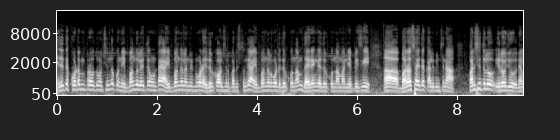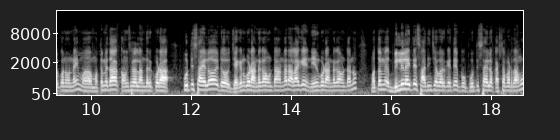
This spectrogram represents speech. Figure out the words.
ఏదైతే కూటమి ప్రభుత్వం వచ్చిందో కొన్ని ఇబ్బందులు అయితే ఉంటాయి. ఆ ఇబ్బందులన్నింటిని కూడా ఎదుర్కోవాల్సిన పరిస్థితి ఆ ఇబ్బందులు కూడా ఎదుర్కొందాం ధైర్యంగా ఎదుర్కొందాం అని చెప్పేసి భరోసా అయితే కల్పించిన పరిస్థితులు ఈరోజు నెలకొని ఉన్నాయి. మొత్తం మీద కౌన్సిలర్లందరికీ కూడా పూర్తి స్థాయిలో ఇటు జగన్ కూడా అండగా ఉంటా అన్నారు. అలాగే నేను కూడా అండగా ఉంటాను. మొత్తం బిల్లులు అయితే సాధించే వరకు అయితే పూర్తి స్థాయిలో కష్టపడదాము.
